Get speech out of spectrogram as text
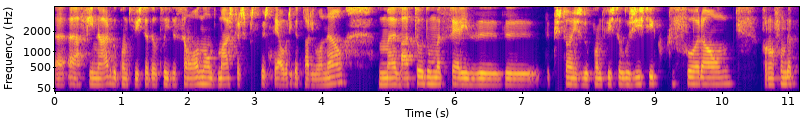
a, a, a, afinar do ponto de vista da utilização ou não de máscaras, perceber se é obrigatório ou não, mas há toda uma série de, de, de questões do ponto de vista logístico que foram, foram fundo,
